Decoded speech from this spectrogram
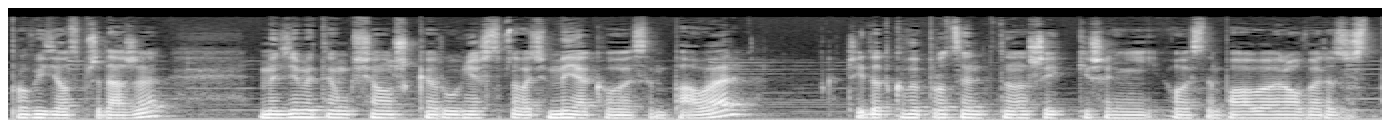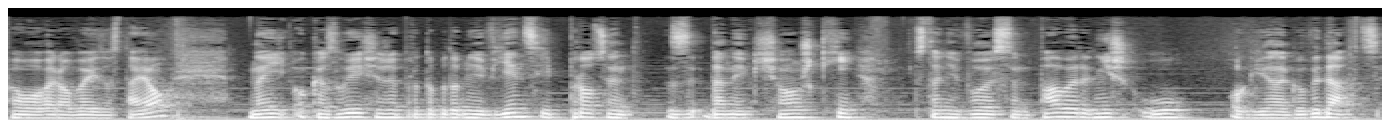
prowizja od sprzedaży. Będziemy tę książkę również sprzedawać my jako OSM Power, czyli dodatkowy procent do naszej kieszeni OSM powerowej zostają. No i okazuje się, że prawdopodobnie więcej procent z danej książki zostanie w OSM Power niż u oryginalnego wydawcy.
